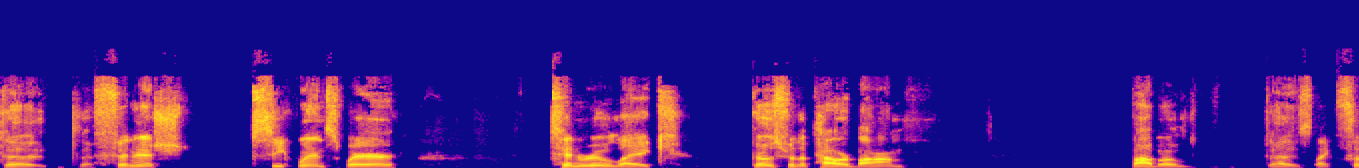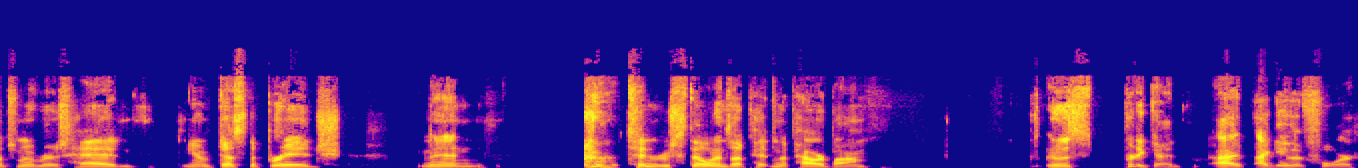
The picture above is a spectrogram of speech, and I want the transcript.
the the finish sequence where Tenryu like goes for the power bomb. Baba does like flips him over his head, you know, does the bridge, and then Tenryu still ends up hitting the power bomb. It was pretty good. I I gave it four.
